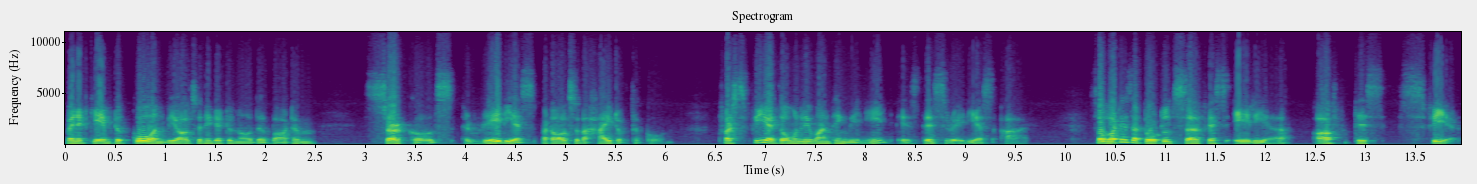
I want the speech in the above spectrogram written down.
When it came to cone we also needed to know the bottom circle's radius but also the height of the cone. For sphere the only one thing we need is this radius r. So what is the total surface area of this sphere.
